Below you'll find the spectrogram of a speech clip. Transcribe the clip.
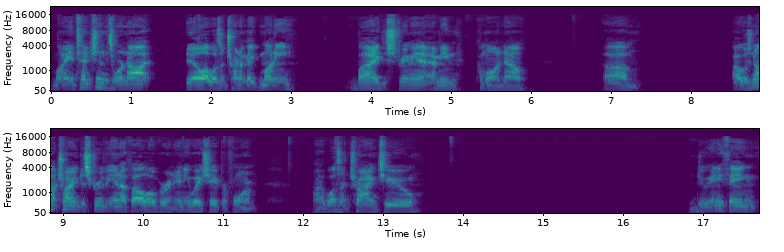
my intentions were not ill. I wasn't trying to make money by streaming it. I mean, come on now. Um, I was not trying to screw the NFL over in any way, shape, or form. I wasn't trying to do anything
